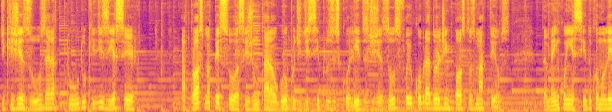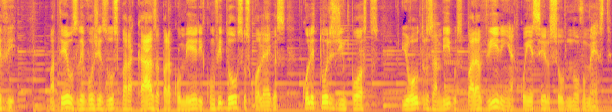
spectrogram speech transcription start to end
de que Jesus era tudo o que dizia ser. A próxima pessoa a se juntar ao grupo de discípulos escolhidos de Jesus foi o cobrador de impostos Mateus, também conhecido como Levi. Mateus levou Jesus para casa para comer e convidou seus colegas, coletores de impostos e outros amigos para virem a conhecer o seu novo mestre.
